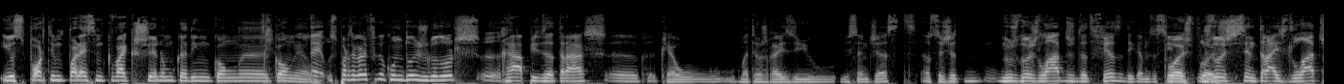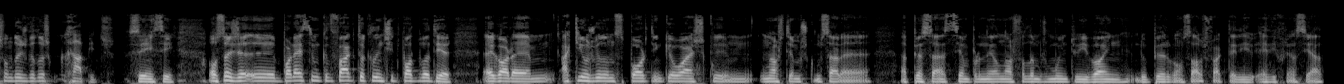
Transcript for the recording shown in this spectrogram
e o Sporting parece-me que vai crescer um bocadinho com, eh, com ele. É, o Sport agora fica com dois jogadores eh, rápidos atrás, eh, que é o, Mateus Reis e o, e o St. Just, ou seja, nos dois lados da defesa, digamos assim. Pois, pois. Os dois centrais de lado são dois jogadores rápidos. Sim, sim. Ou seja, eh, parece-me que de facto a clean sheet pode bater. Agora, hum, há aqui um jogador no Sporting que eu acho que hum, nós temos que começar a, a pensar sempre nele. Nós falamos muito e bem do Pedro Gonçalves, de facto é, é diferenciado,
